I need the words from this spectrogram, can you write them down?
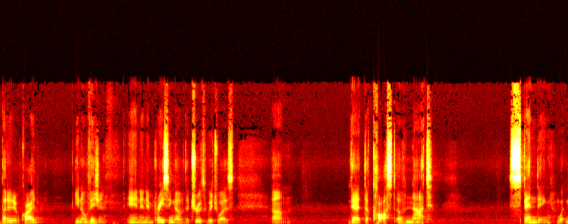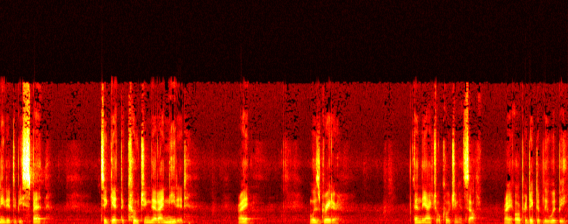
but it required you know vision and an embracing of the truth, which was um, that the cost of not spending what needed to be spent to get the coaching that I needed, right, was greater than the actual coaching itself, right, or predictably would be,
